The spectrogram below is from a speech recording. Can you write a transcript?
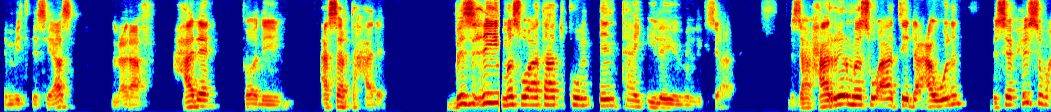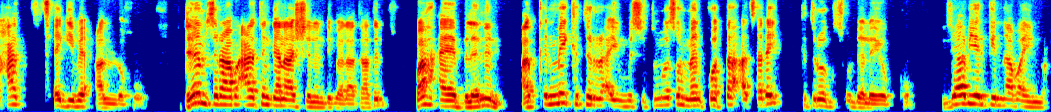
ትንቢት እሰያስ ምዕራፍ ሓደ ፍቕዲ ዓሰርተ ሓደ። ብዝሒ መስዋእታትኩም እንታይ ኢለዮ ይብል እግዚኣብሔር ብዛብ ሓሪር መስዋእቲ ደዓውንን ብሰብሒ ስብሓት ጸጊበ ኣለኹ ደም ዝራብዓትን ገናሽልን ድበላታትን ባህ ኣየብለንን ኣብ ቅድመይ ክትረኣዩ ምስ እትመጹ መን ኮታ ኣጸደይ ክትረግጹ ደለየኩም እግዚኣብሔር ግን ናባይ ንዑ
